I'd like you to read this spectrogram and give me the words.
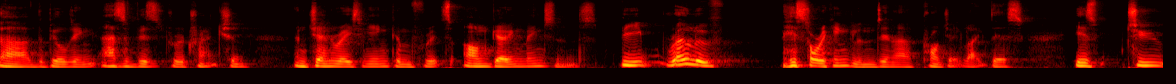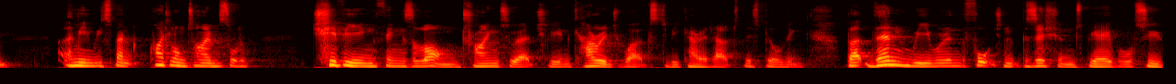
uh, the building as a visitor attraction and generating income for its ongoing maintenance. The role of historic England in a project like this is to, I mean, we spent quite a long time sort of chivying things along, trying to actually encourage works to be carried out to this building. But then we were in the fortunate position to be able to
